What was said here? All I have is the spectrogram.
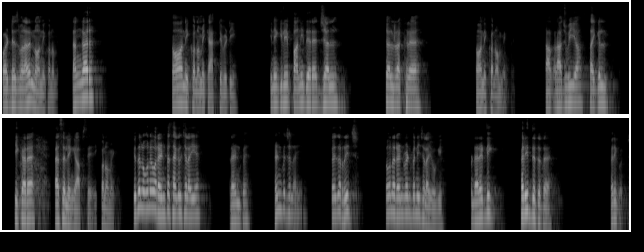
बर्थडेज मना रहे non economic langar non economic activity पीने के लिए पानी दे रहे जल जल रख रहे नॉन इकोनॉमिक राजू भैया, साइकिल ठीक है, पैसे लेंगे आपसे इकोनॉमिक कितने लोगों ने वो रेंट पे साइकिल चलाई है? रेंट पे रेंट पे चलाई है। इधर रिच लोगों ने रेंट वेंट पे नहीं चलाई होगी। डायरेक्टली खरीद देते थे। वेरी गुड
